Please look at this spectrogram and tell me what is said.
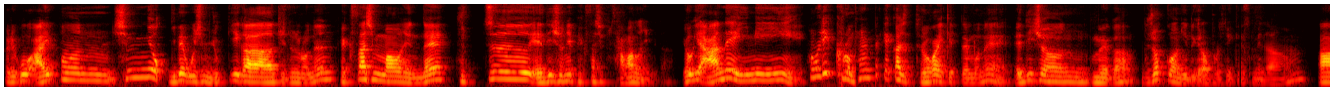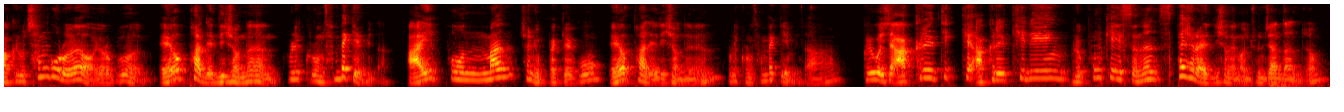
그리고 아이폰 16 256기가 기준으로는 140만 원인데 굿즈 에디션이 144만 원입니다. 여기 안에 이미 홀리크롬 1600개까지 들어가 있기 때문에 에디션 구매가 무조건 이득이라고 볼 수 있겠습니다. 아 그리고 참고로요 여러분 에어팟 에디션은 홀리크롬 300개입니다. 아이폰만 1600개고 에어팟 에디션은 홀리크롬 300개입니다. 그리고 이제 아크릴 티켓, 아크릴 키링, 그리고 폰 케이스는 스페셜 에디션에만 존재한다는 점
